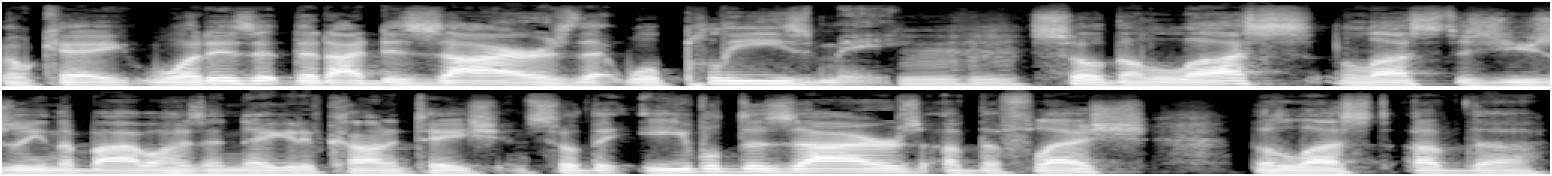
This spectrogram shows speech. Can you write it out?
Okay. What is it that I desires that will please me? Mm-hmm. So the lust, lust is usually in the Bible has a negative connotation. So the evil desires of the flesh, the lust of the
